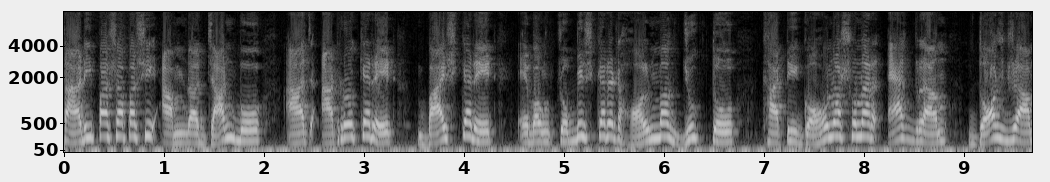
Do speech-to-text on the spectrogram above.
তারই পাশাপাশি আমরা জানব আজ আঠারো ক্যারেট, বাইশ ক্যারেট এবং চব্বিশ ক্যারেট হলমার্ক যুক্ত খাঁটি গহনা সোনার এক গ্রাম, দশ গ্রাম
